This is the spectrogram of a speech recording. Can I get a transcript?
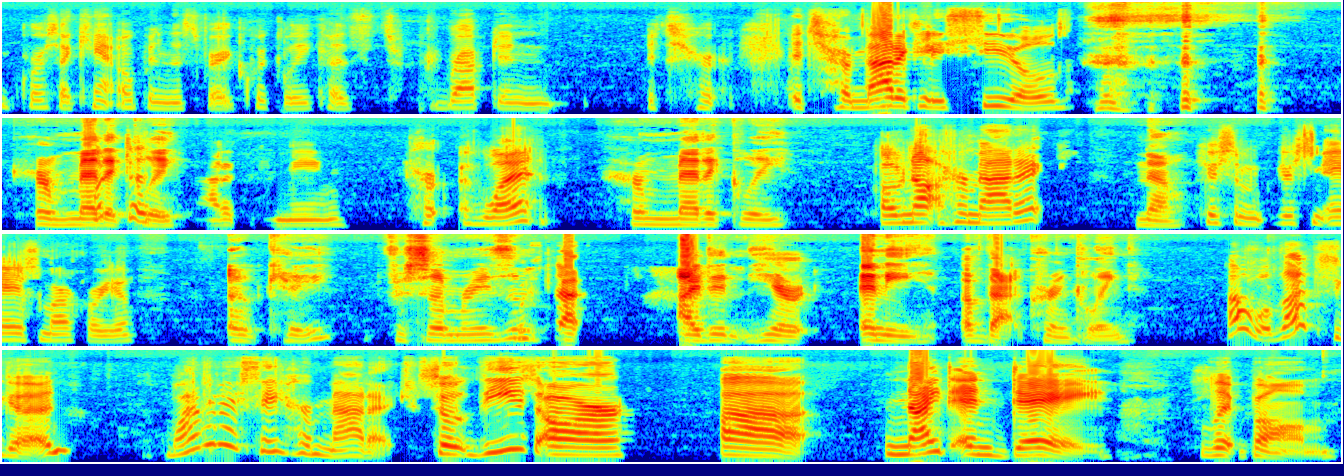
Of course I can't open this very quickly cuz it's wrapped in it's her, it's hermetically sealed. hermetically. What hermetically mean? Her, what? Hermetically. Oh, not hermetic? No. Here's some here's some ASMR for you. Okay. For some reason, that? I didn't hear any of that crinkling. Oh well, that's good. Why would I say hermetic? So these are uh, night and day lip balm.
